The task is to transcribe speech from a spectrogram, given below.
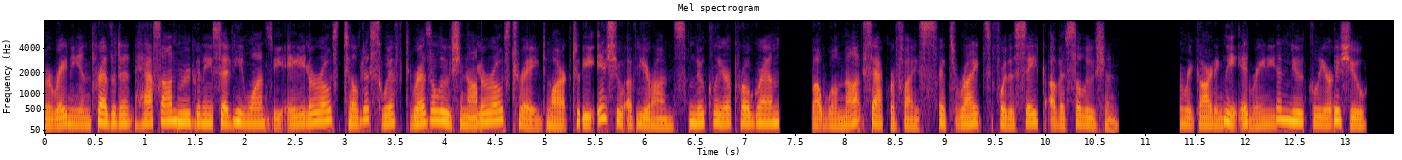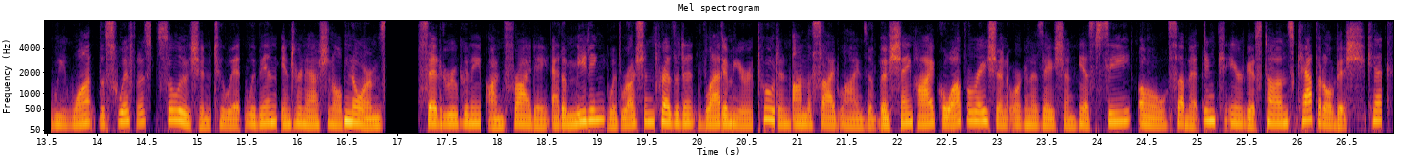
Iranian President Hassan Rouhani said he wants the Euros tilde swift resolution on Euros trademark to the issue of Iran's nuclear program, but will not sacrifice its rights for the sake of a solution. Regarding the Iranian nuclear issue, we want the swiftest solution to it within international norms, said Rouhani on Friday at a meeting with Russian President Vladimir Putin on the sidelines of the Shanghai Cooperation Organization SCO summit in Kyrgyzstan's capital Bishkek.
